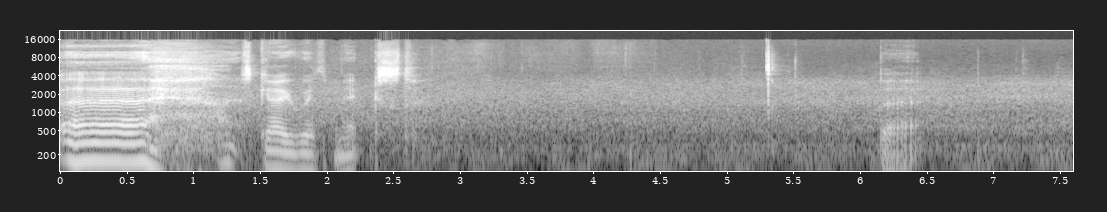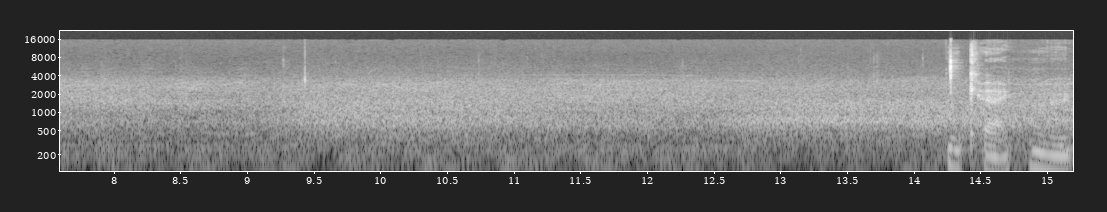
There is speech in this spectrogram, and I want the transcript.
Uh, let's go with mixed. But okay, all right.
